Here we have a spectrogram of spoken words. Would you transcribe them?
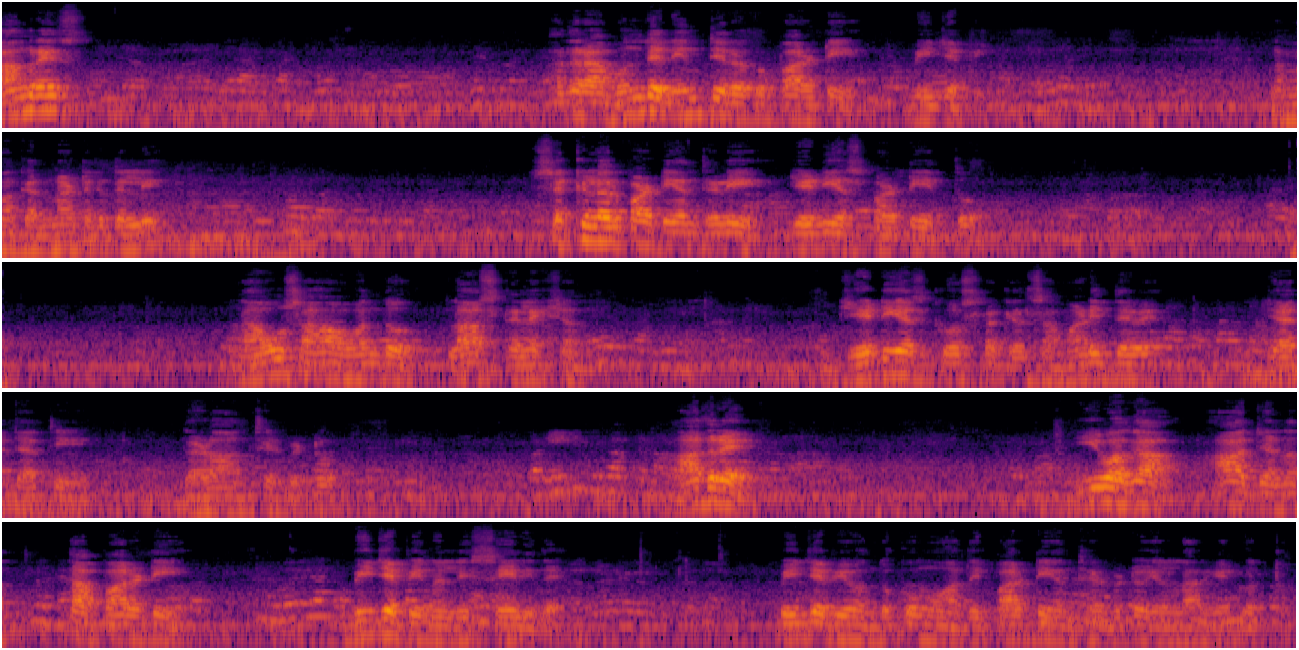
ಕಾಂಗ್ರೆಸ್ ಅದರ ಮುಂದೆ ನಿಂತಿರೋದು ಪಾರ್ಟಿ ಬಿ ನಮ್ಮ ಕರ್ನಾಟಕದಲ್ಲಿ ಸೆಕ್ಯುಲರ್ ಪಾರ್ಟಿ ಅಂಥೇಳಿ ಜೆ ಡಿ ಎಸ್ ಪಾರ್ಟಿ ಇತ್ತು. ನಾವು ಸಹ ಒಂದು ಲಾಸ್ಟ್ ಎಲೆಕ್ಷನ್ ಜೆ ಡಿ ಎಸ್ಗೋಸ್ಕರ ಕೆಲಸ ಮಾಡಿದ್ದೇವೆ. ಜಾತ್ಯಾತಿ ದಳ ಅಂತ ಹೇಳಿಬಿಟ್ಟು. ಆದರೆ ಇವಾಗ ಆ ಜನತಾ ಪಾರ್ಟಿ ಬಿ ಜೆ ಪಿನಲ್ಲಿ ಸೇರಿದೆ. ಬಿ ಜೆ ಪಿ ಒಂದು ಕೋಮುವಾದಿ ಪಾರ್ಟಿ ಅಂತ ಹೇಳಿಬಿಟ್ಟು ಎಲ್ಲರಿಗೆ ಗೊತ್ತು.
